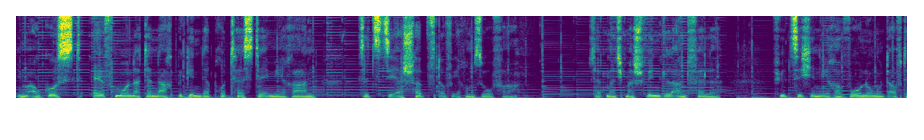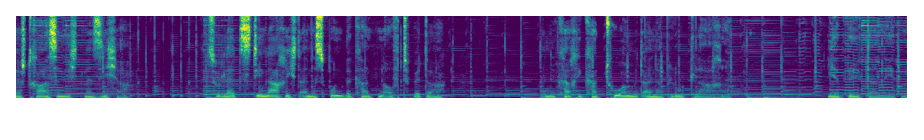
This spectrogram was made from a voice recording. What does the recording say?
Im August, elf Monate nach Beginn der Proteste im Iran, sitzt sie erschöpft auf ihrem Sofa. Sie hat manchmal Schwindelanfälle fühlt sich in ihrer Wohnung und auf der Straße nicht mehr sicher. Zuletzt die Nachricht eines Unbekannten auf Twitter. Eine Karikatur mit einer Blutlache. Ihr Bild daneben.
